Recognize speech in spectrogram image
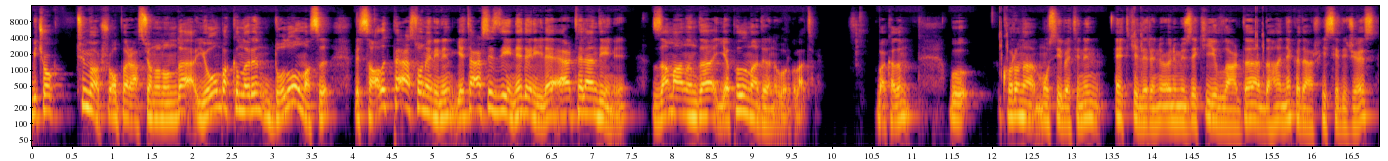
Birçok tümör operasyonunun da yoğun bakımların dolu olması ve sağlık personelinin yetersizliği nedeniyle ertelendiğini, zamanında yapılmadığını vurguladı. Bakalım bu korona musibetinin etkilerini önümüzdeki yıllarda daha ne kadar hissedeceğiz?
